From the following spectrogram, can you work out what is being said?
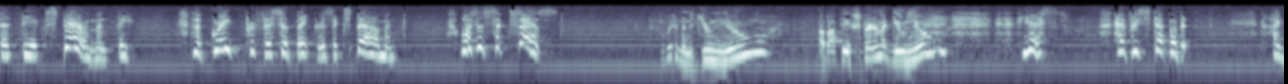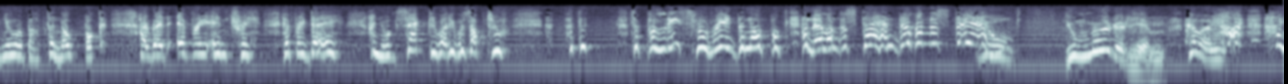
that the experiment, the the great Professor Baker's experiment, was a success. Wait a minute, you knew about the experiment? You knew? Yes, every step of it. I knew about the notebook. I read every entry, every day. I knew exactly what he was up to. The, the police will read the notebook and they'll understand. They'll understand. You you murdered him. Helen, I, I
